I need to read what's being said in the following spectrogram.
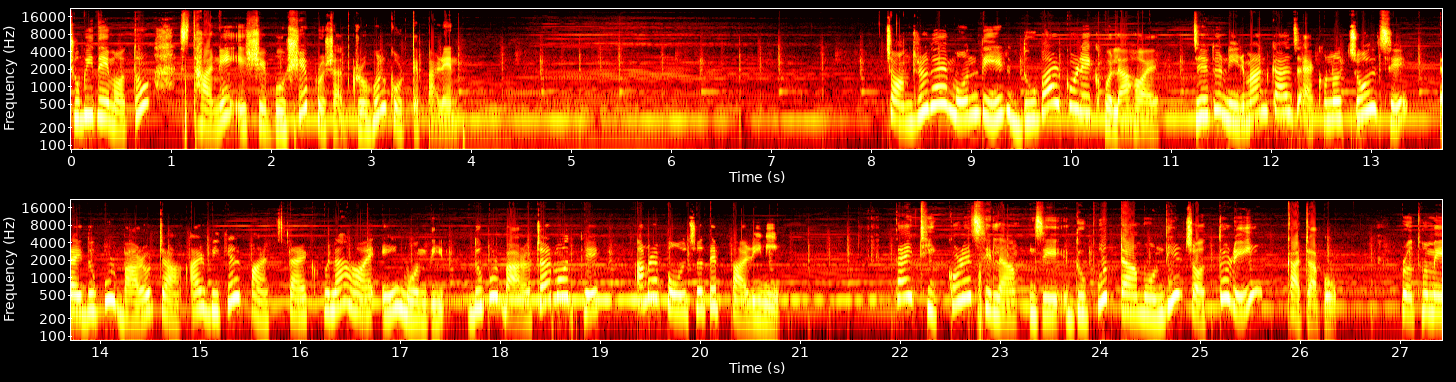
সুবিধে মতো স্থানে এসে বসে প্রসাদ গ্রহণ করতে পারেন। চন্দ্রোদয় মন্দির দুবার করে খোলা হয়। যেহেতু নির্মাণ কাজ এখনও চলছে, তাই দুপুর বারোটা আর বিকেল পাঁচটায় খোলা হয় এই মন্দির। দুপুর বারোটার মধ্যে আমরা পৌঁছতে পারিনি। তাই ঠিক করেছিলাম যে দুপুরটা মন্দির চত্বরেই কাটাবো। প্রথমে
